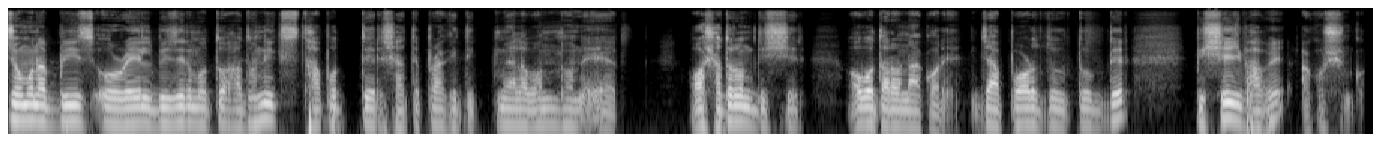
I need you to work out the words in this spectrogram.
যমুনা ব্রিজ ও রেল ব্রিজের মতো আধুনিক স্থাপত্যের সাথে প্রাকৃতিক মেলাবন্ধন এক অসাধারণ দৃশ্যের অবতারণা করে, যা পর্যটকদের বিশেষভাবে আকর্ষণ করে।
